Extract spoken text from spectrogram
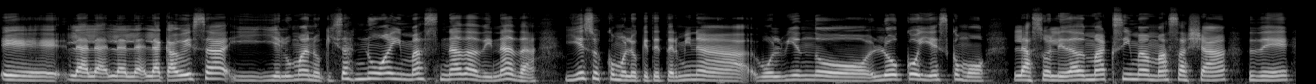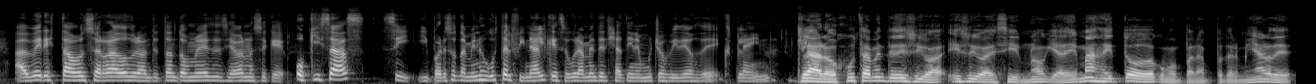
eh, la, la- la- la- cabeza y, el humano. Quizás no hay más nada de nada y eso es como lo que te termina volviendo loco y es como la soledad máxima más allá de haber estado encerrados durante tantos meses y haber no sé qué. O quizás... Sí, y por eso también nos gusta el final, que seguramente ya tiene muchos videos de Explained. Claro, justamente de eso iba, eso iba a decir, ¿no? Y además de todo, como para terminar de,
